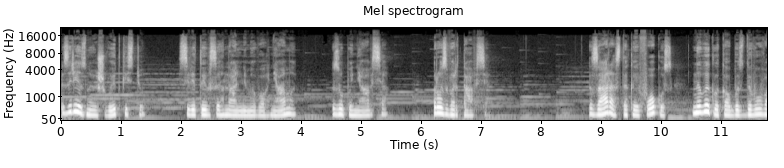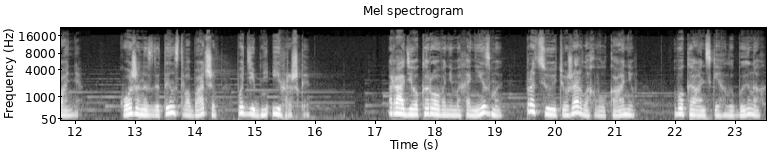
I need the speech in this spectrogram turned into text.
з різною швидкістю, світив сигнальними вогнями, зупинявся, розвертався. Зараз такий фокус не викликав би здивування. Кожен із дитинства бачив подібні іграшки. Радіокеровані механізми працюють у жерлах вулканів, в океанських глибинах,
